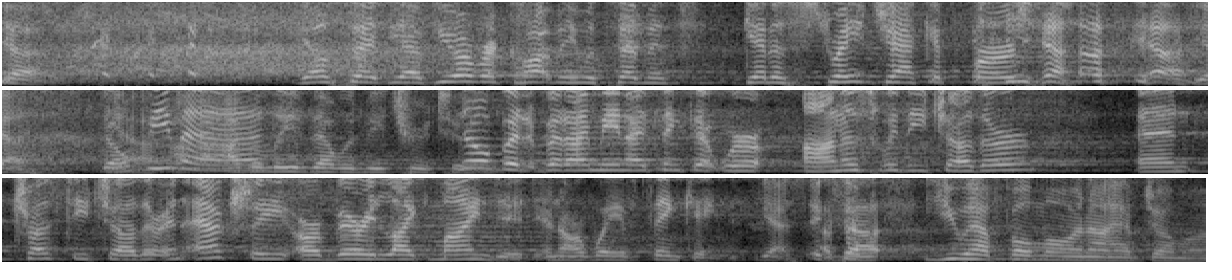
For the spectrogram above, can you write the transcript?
yeah. Gayle said, "Yeah, if you ever caught me with Stedman, get a straight jacket first." Yeah, yes. Yes. Don't yeah. be I- I, believe that would be true too. No, but but I mean, I think that we're honest with each other and trust each other, and actually are very like-minded in our way of thinking. yes, except about- you have FOMO and I have JOMO.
